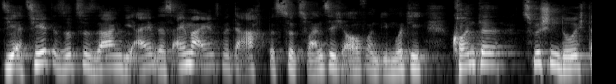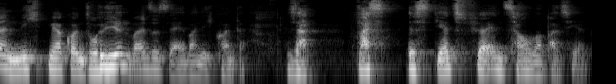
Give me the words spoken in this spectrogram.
sie erzählte sozusagen die, das Einmal-Eins mit der 8 bis zu 20 auf und die Mutti konnte zwischendurch dann nicht mehr kontrollieren, weil sie es selber nicht konnte. Sie sagt, was ist jetzt für ein Zauber passiert?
